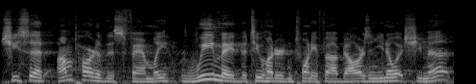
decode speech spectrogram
She said, I'm part of this family. We made the $225. And you know what she meant?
